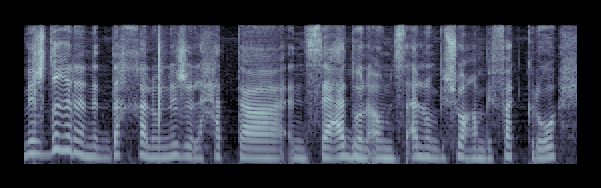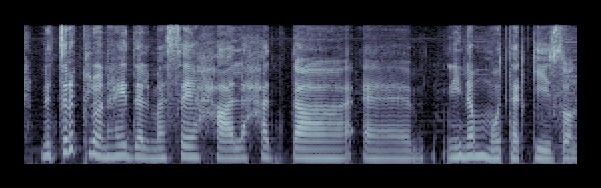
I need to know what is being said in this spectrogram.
مش دغري نتدخل ونجي لحتى نساعدهم أو نسألهم بشو عم بيفكروا نترك لهم هيدا المساحة لحتى آه، ينموا تركيزهم.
